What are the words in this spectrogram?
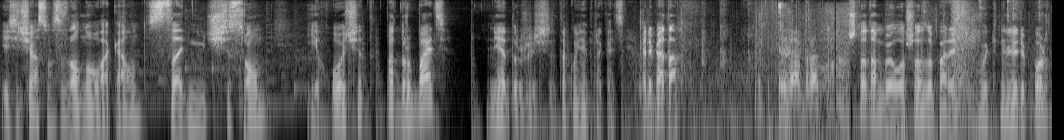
и сейчас он создал новый аккаунт с одним часом и хочет подрубать. Нет, дружище, такой не прокатит. Ребята, Да, брат. что там было? Что за парень? Выкинули репорт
